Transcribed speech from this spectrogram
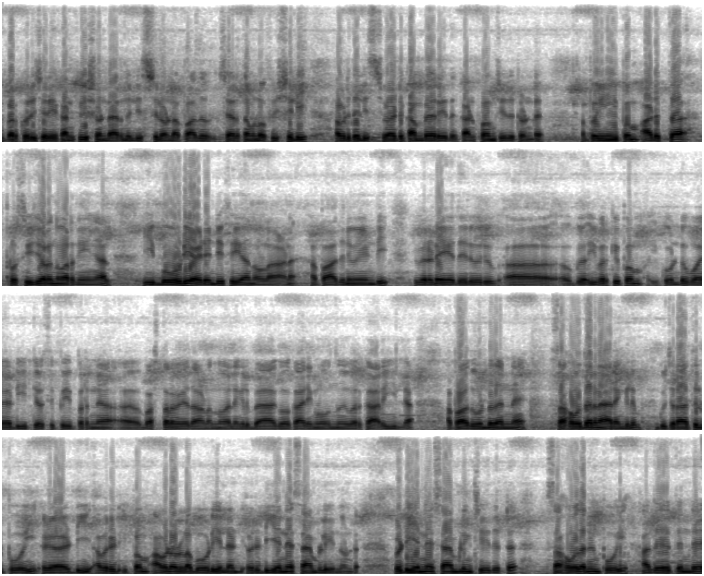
ഇവർക്കൊരു ചെറിയ കൺഫ്യൂഷൻ ഉണ്ടായിരുന്നു ലിസ്റ്റിലുണ്ട്. അപ്പോൾ അത് ചേർത്ത് നമ്മൾ ഒഫീഷ്യലി അവിടുത്തെ ലിസ്റ്റുമായിട്ട് കമ്പയർ ചെയ്ത് കൺഫേം ചെയ്തിട്ടുണ്ട്. അപ്പോൾ ഇനിയിപ്പം അടുത്ത പ്രൊസീജിയർ എന്ന് പറഞ്ഞു കഴിഞ്ഞാൽ ഈ ബോഡി ഐഡന്റിഫൈ ചെയ്യുക എന്നുള്ളതാണ്. അപ്പോൾ അതിനുവേണ്ടി ഇവരുടെ ഏതെങ്കിലും ഒരു ഇവർക്കിപ്പം കൊണ്ടുപോയ ഡീറ്റെയിൽസ് ഇപ്പോൾ ഈ പറഞ്ഞ വസ്ത്രം ഏതാണെന്നോ അല്ലെങ്കിൽ ബാഗോ കാര്യങ്ങളോ ഒന്നും ഇവർക്ക് അറിയില്ല. അപ്പോൾ അതുകൊണ്ട് തന്നെ സഹോദരൻ ആരെങ്കിലും ഗുജറാത്തിൽ പോയി ഡി അവർ ഇപ്പം അവിടെയുള്ള ബോഡി എല്ലാം ഒരു ഡി എൻ എ സാമ്പിൾ ചെയ്യുന്നുണ്ട്. അപ്പോൾ ഡി എൻ എ സാമ്പിളിങ് ചെയ്തിട്ട് സഹോദരൻ പോയി അദ്ദേഹത്തിന്റെ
